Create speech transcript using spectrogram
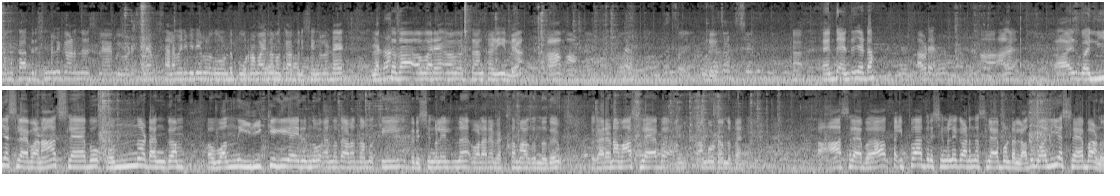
നമുക്ക് ആ ദൃശ്യങ്ങളിൽ കാണുന്ന സ്ലാബ് ഇവിടെ സ്ലാബ് സ്ഥലപരിമിതികൾ ഉള്ളതുകൊണ്ട് പൂർണമായും നമുക്ക് ആ ദൃശ്യങ്ങളുടെ വ്യക്തത വരെ എത്താൻ കഴിയില്ല. എന്താ എന്താ ചേട്ടാ? അവിടെ. ആ അതെ. ഇത് വലിയ സ്ലാബാണ്. ആ സ്ലാബ് ഒന്നടങ്കം വന്ന് ഇരിക്കുകയായിരുന്നു എന്നതാണ് നമുക്ക് ഈ ദൃശ്യങ്ങളിൽ നിന്ന് വളരെ വ്യക്തമാകുന്നത്. കാരണം ആ സ്ലാബ് അങ്ങോട്ട് വന്ന് പാൻ ആ, സ്ലാബ് ആ ഇപ്പോൾ ആ ദൃശ്യങ്ങളിൽ കാണുന്ന സ്ലാബ് ഉണ്ടല്ലോ. അത് വലിയ സ്ലാബാണ്.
